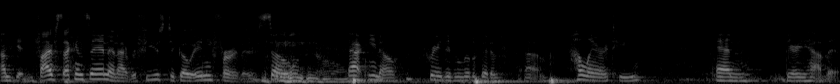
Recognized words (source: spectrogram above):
I'm getting five seconds in, and I refuse to go any further. So that, you know, created a little bit of um, hilarity, and there you have it.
